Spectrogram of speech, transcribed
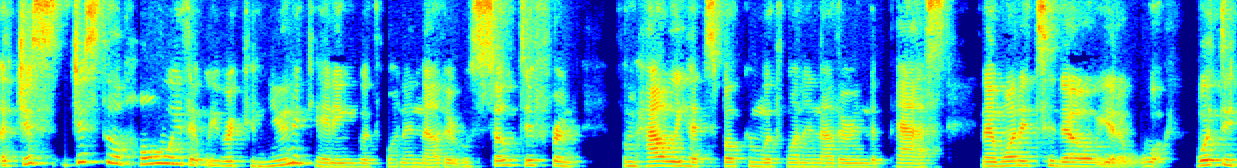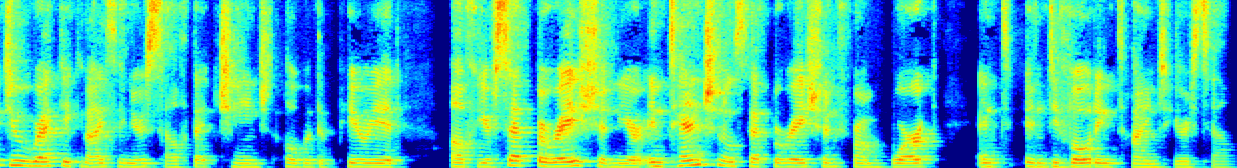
Uh, just, just the whole way that we were communicating with one another was so different from how we had spoken with one another in the past. And I wanted to know, you know, what, what did you recognize in yourself that changed over the period of your separation, your intentional separation from work and, and devoting time to yourself?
